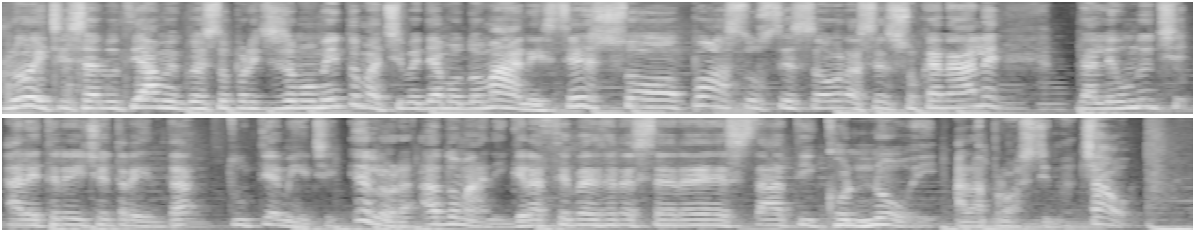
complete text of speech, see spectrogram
noi ci salutiamo in questo preciso momento, ma ci vediamo domani, stesso posto, stessa ora, stesso canale, dalle 11 alle 13.30, tutti amici. E allora, a domani, grazie per essere stati con noi. Alla prossima, ciao!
